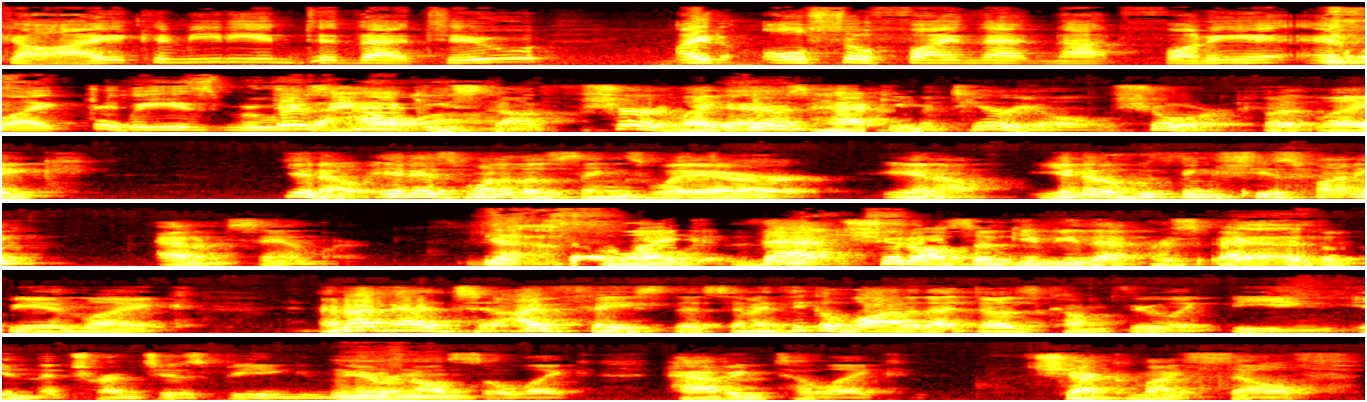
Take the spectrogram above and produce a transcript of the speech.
guy comedian did that too, I'd also find that not funny and like, please move There's the hacky stuff, sure. Like there's hacky material, sure, but like, you know, it is one of those things where you know, you know who thinks she's funny? Adam Sandler. Yeah. So like that Yeah. should also give you that perspective of being like, and I've had to, I've faced this, and I think a lot of that does come through like being in the trenches, being in there, and Mhm. also like having to like check myself,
